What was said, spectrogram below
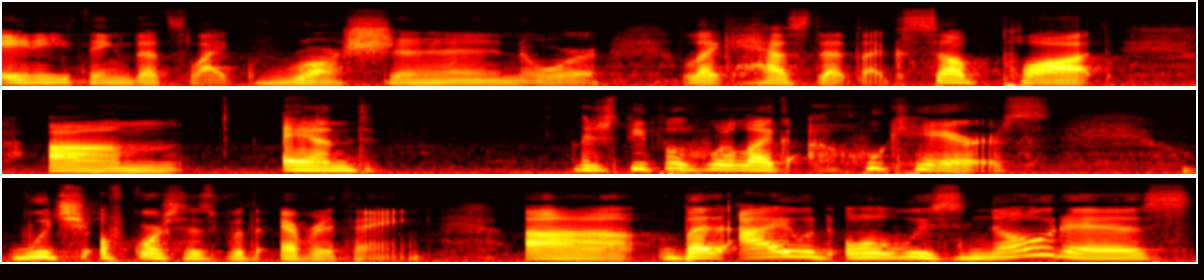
anything that's like Russian or like has that like subplot, um, and there's people who are like who cares? Which of course is with everything. Uh, but i would always notice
